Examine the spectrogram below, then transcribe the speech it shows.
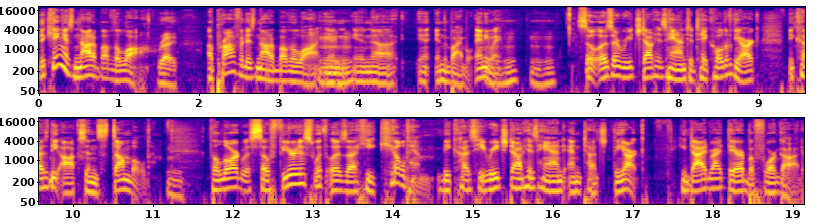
the king is not above the law. Right. A prophet is not above the law in in, uh, in in the Bible. Anyway, Mm-hmm. so Uzzah reached out his hand to take hold of the ark because the oxen stumbled. The Lord was so furious with Uzzah, he killed him because he reached out his hand and touched the ark. He died right there before God.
